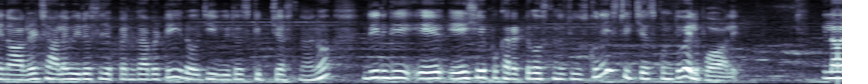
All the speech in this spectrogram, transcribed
నేను ఆల్రెడీ చాలా వీడియోస్ చెప్పాను కాబట్టి ఈరోజు ఈ వీడియో స్కిప్ చేస్తున్నాను. దీనికి ఏ ఏ షేప్ కరెక్ట్గా వస్తుందో చూసుకుని స్టిచ్ చేసుకుంటూ వెళ్ళిపోవాలి. ఇలా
